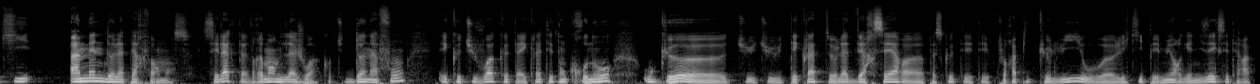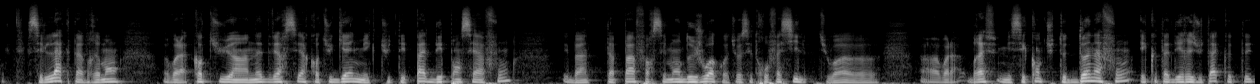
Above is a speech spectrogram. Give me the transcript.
qui amène de la performance. C'est là que tu as vraiment de la joie, quand tu te donnes à fond et que tu vois que tu éclaté ton chrono ou que euh, tu t'éclates l'adversaire euh, parce que tu es, plus rapide que lui ou euh, l'équipe est mieux organisée, etc. C'est là que tu vraiment... voilà, quand tu as un adversaire, quand tu gagnes mais que tu t'es pas dépensé à fond, eh ben, t'as pas forcément de joie, quoi. Tu vois, c'est trop facile, tu vois. euh, euh, voilà. Bref, mais c'est quand tu te donnes à fond et que tu as des résultats que tu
